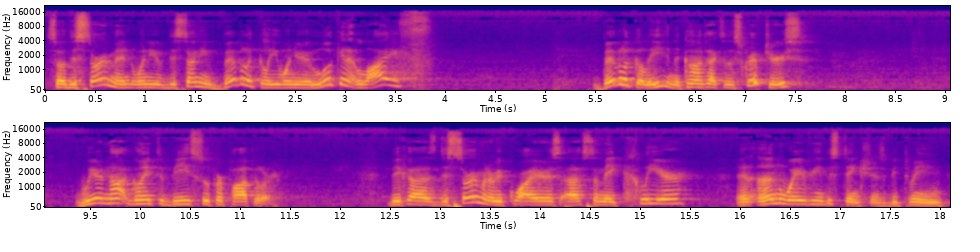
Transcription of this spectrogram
So, discernment, when you're discerning biblically, when you're looking at life biblically in the context of the scriptures, we are not going to be super popular. Because discernment requires us to make clear and unwavering distinctions between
